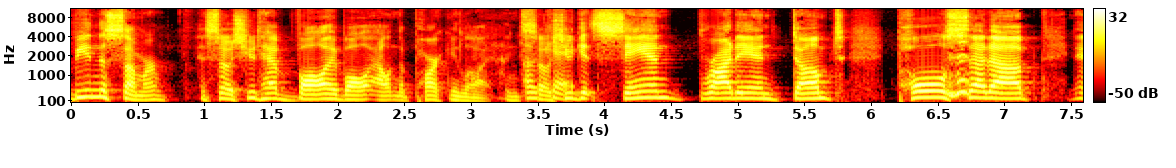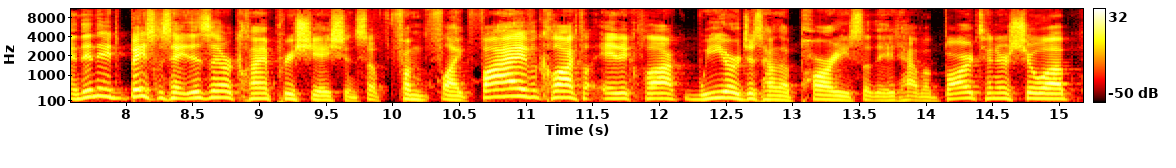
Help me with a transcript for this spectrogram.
be in the summer. And so she'd have volleyball out in the parking lot. And so okay. she'd get sand brought in, dumped, poles set up, and then they basically say this is our client appreciation. So from like five o'clock to eight o'clock, we are just having a party. So they'd have a bartender show up,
